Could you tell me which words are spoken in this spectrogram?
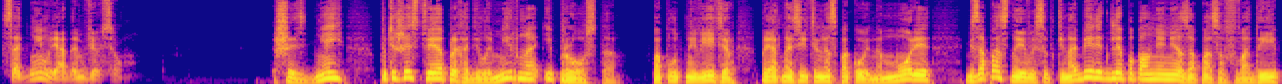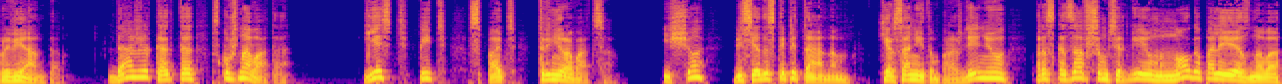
с одним рядом весел. Шесть дней путешествие проходило мирно и просто. Попутный ветер при относительно спокойном море, безопасные высадки на берег для пополнения запасов воды и провианта. Даже как-то скучновато. Есть, пить, спать, тренироваться. Еще беседы с капитаном, херсонитом по рождению, рассказавшим Сергею много полезного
